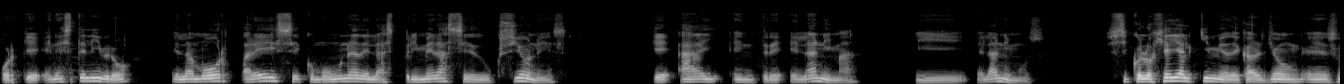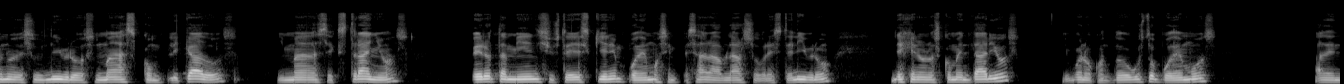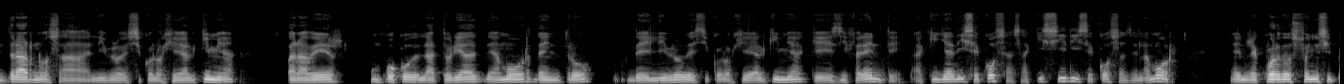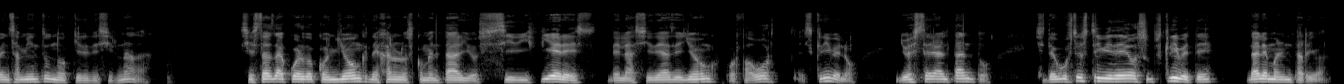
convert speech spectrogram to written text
porque en este libro el amor parece como una de las primeras seducciones que hay entre el ánima y el animus. Psicología y Alquimia de Carl Jung es uno de sus libros más complicados y más extraños, pero también si ustedes quieren podemos empezar a hablar sobre este libro. Déjenlo en los comentarios y bueno, con todo gusto podemos adentrarnos al libro de Psicología y Alquimia para ver un poco de la teoría de amor dentro del libro de Psicología y Alquimia, que es diferente. Aquí ya dice cosas, aquí sí dice cosas del amor. En recuerdos, sueños y pensamientos no quiere decir nada. Si estás de acuerdo con Jung, déjalo en los comentarios. Si difieres de las ideas de Jung, por favor, escríbelo. Yo estaré al tanto. Si te gustó este video, suscríbete, dale manita arriba.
